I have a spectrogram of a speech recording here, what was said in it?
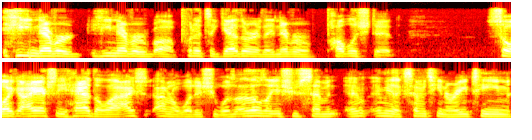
he never he never uh, put it together. They never published it. So like I actually had the last I don't know what issue was. That was like issue seven, I mean like seventeen or eighteen,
